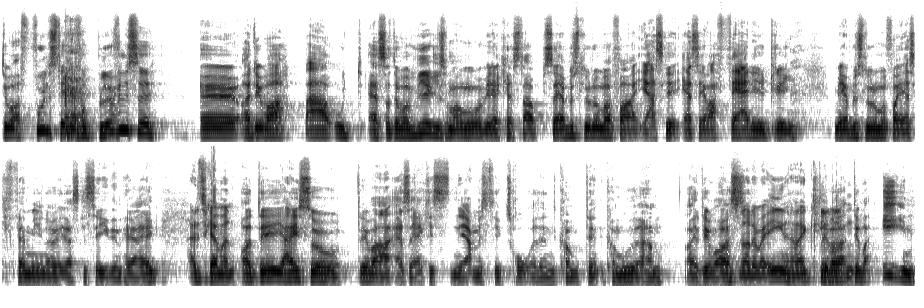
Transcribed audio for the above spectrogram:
det var fuldstændig forbløffelse, øh, og det var bare, ud, altså det var virkelig som om hun var ved at kaste op. Så jeg besluttede mig for, at jeg skal, altså jeg var færdig i grin, men jeg besluttede mig for, at jeg skal fandme ind, og jeg skal se den her, ikke? Ja, det skal man. Og det jeg så, det var, altså jeg kan nærmest ikke tro, at den kom, den kom ud af ham. Og det var også, Når det var en, han har ikke det klippet var, den. det var én.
